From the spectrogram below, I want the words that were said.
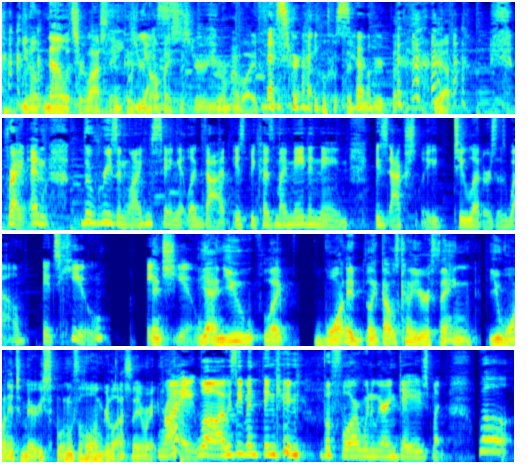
you know, now it's your last name because you're not my sister. You are my wife. That's right. That'd So- be weird, but yeah. right, and the reason why he's saying it like that is because my maiden name is actually two letters as well. It's Hu, H U. Yeah, and you like wanted like that was kind of your thing. You wanted to marry someone with a longer last name, right? Right. Well, I was even thinking before when we were engaged, like, well,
